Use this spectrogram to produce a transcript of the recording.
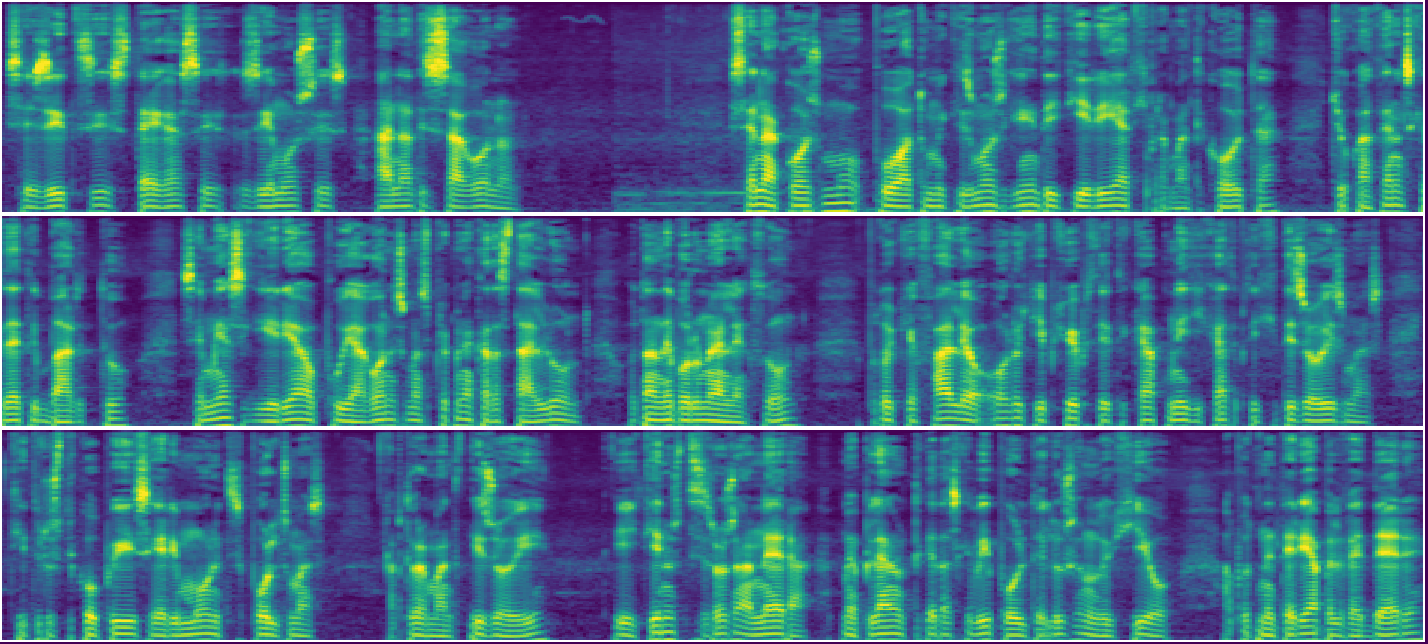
συζήτησης, στέγασης, ζήμωση, ανάδυση αγώνων. Σε ένα κόσμο που ο ατομικισμός γίνεται η κυρίαρχη πραγματικότητα και ο καθένας κοιτάει την πάρτη του, σε μια συγκυρία όπου οι αγώνες μας πρέπει να κατασταλούν όταν δεν μπορούν να ελεγχθούν, που το κεφάλαιο όλο και πιο επιθετικά πνίγει κάθε πτυχή της ζωής μας και η τουριστικοποίηση ερημώνει τη πόλη μας από την πραγματική ζωή, η εκκίνηση της Ρόζα Νέρα με πλάνο την κατασκευή πολυτελού ξενοδοχείου από την εταιρεία Belvedere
